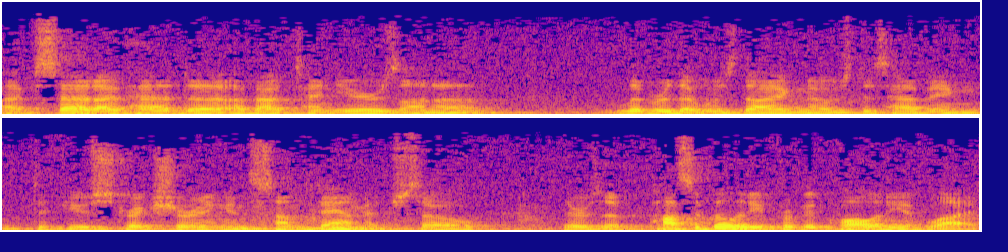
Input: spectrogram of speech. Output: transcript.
I've said, I've had uh, about 10 years on a liver that was diagnosed as having diffuse stricturing and some damage. So there's a possibility for good quality of life.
